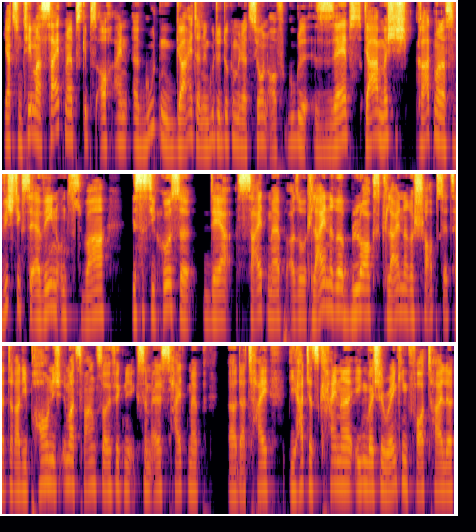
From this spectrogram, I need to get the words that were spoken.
Ja, zum Thema Sitemaps gibt es auch einen äh, guten Guide, eine gute Dokumentation auf Google selbst. Da möchte ich gerade mal das Wichtigste erwähnen und zwar ist es die Größe der Sitemap. Also kleinere Blogs, kleinere Shops etc., die brauchen nicht immer zwangsläufig eine XML-Sitemap. Äh, Datei, die hat jetzt keine irgendwelche Ranking-Vorteile.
